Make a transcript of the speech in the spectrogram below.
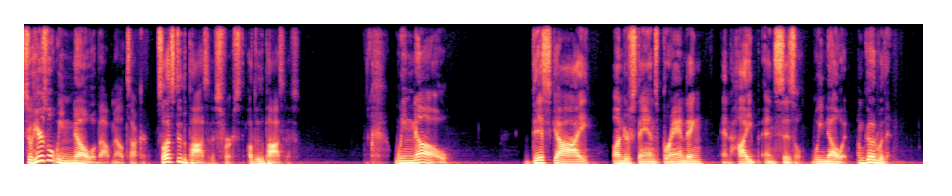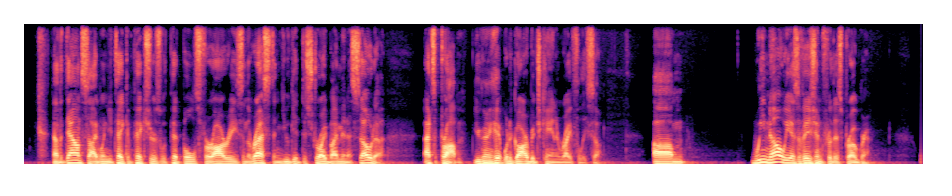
So here's what we know about Mel Tucker. So let's do the positives first. I'll do the positives. We know this guy understands branding and hype and sizzle. We know it. I'm good with it. Now, the downside when you're taking pictures with pit bulls, Ferraris, and the rest, and you get destroyed by Minnesota, that's a problem. You're going to hit with a garbage can, and rightfully so. Um, we know he has a vision for this program.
